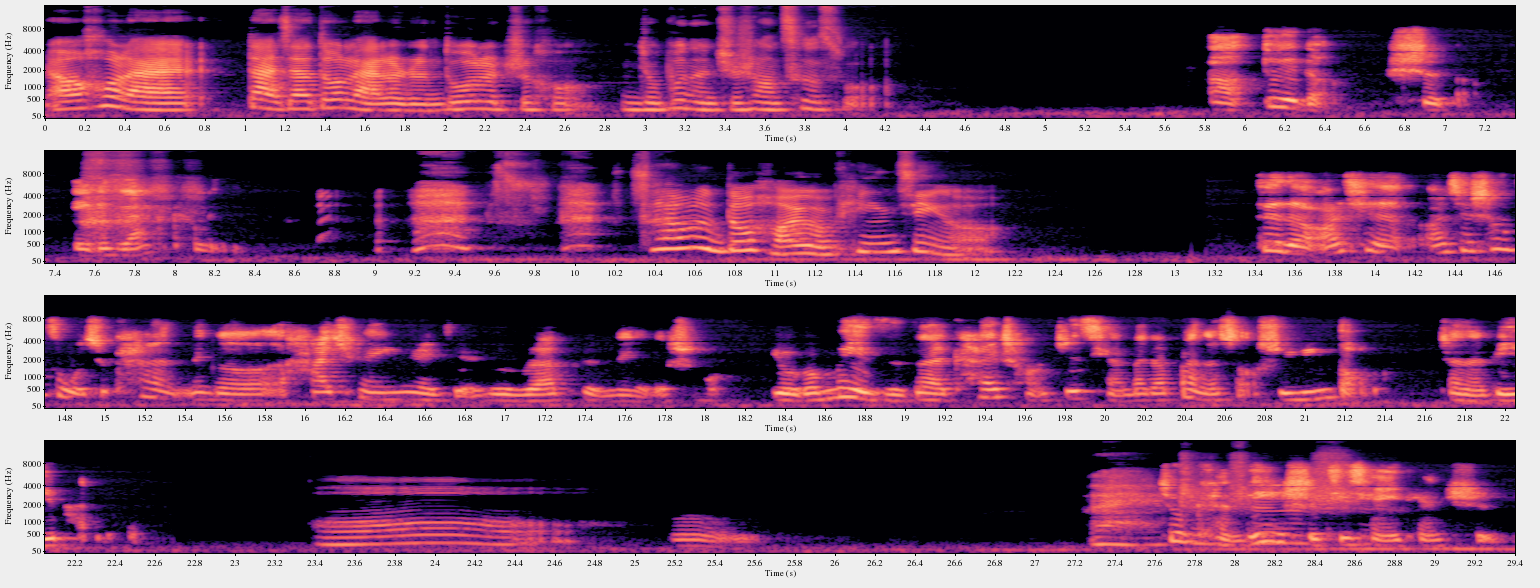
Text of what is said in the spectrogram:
然后后来大家都来了，人多了之后，你就不能去上厕所了。啊，对的，是的，exactly。他们都好有拼劲哦。对的，而且而且上次我去看那个哈圈音乐节，就是 rapper 那个的时候，有个妹子在开场之前大概半个小时晕倒了，站在第一排的。哦，嗯，哎，就肯定是提前一天去。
